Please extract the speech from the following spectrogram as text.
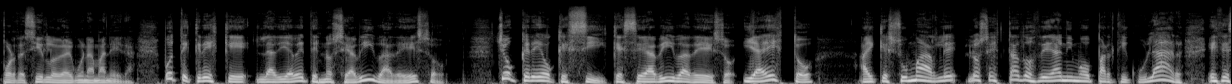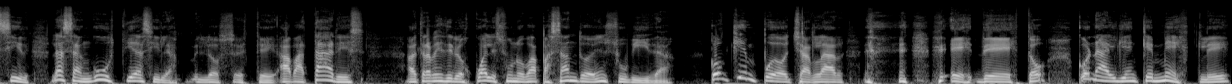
por decirlo de alguna manera. ¿Vos te crees que la diabetes no se aviva de eso? Yo creo que sí, que se aviva de eso. Y a esto hay que sumarle los estados de ánimo particular, es decir, las angustias y los este, avatares a través de los cuales uno va pasando en su vida. ¿Con quién puedo charlar eh, de esto? Con alguien que mezcle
